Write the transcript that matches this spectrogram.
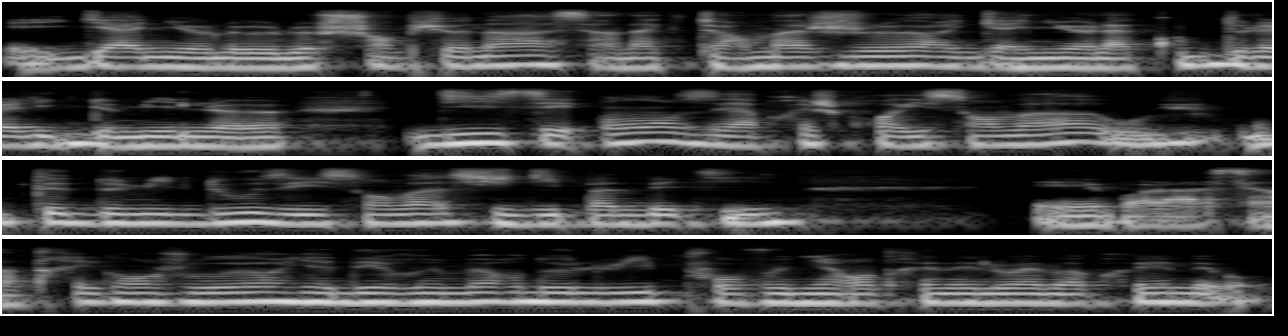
et il gagne le, championnat, c'est un acteur majeur, il gagne la Coupe de la Ligue 2010 et 11, et après je crois il s'en va, ou, peut-être 2012 et il s'en va, si je dis pas de bêtises. Et voilà, c'est un très grand joueur, il y a des rumeurs de lui pour venir entraîner l'OM après, mais bon,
